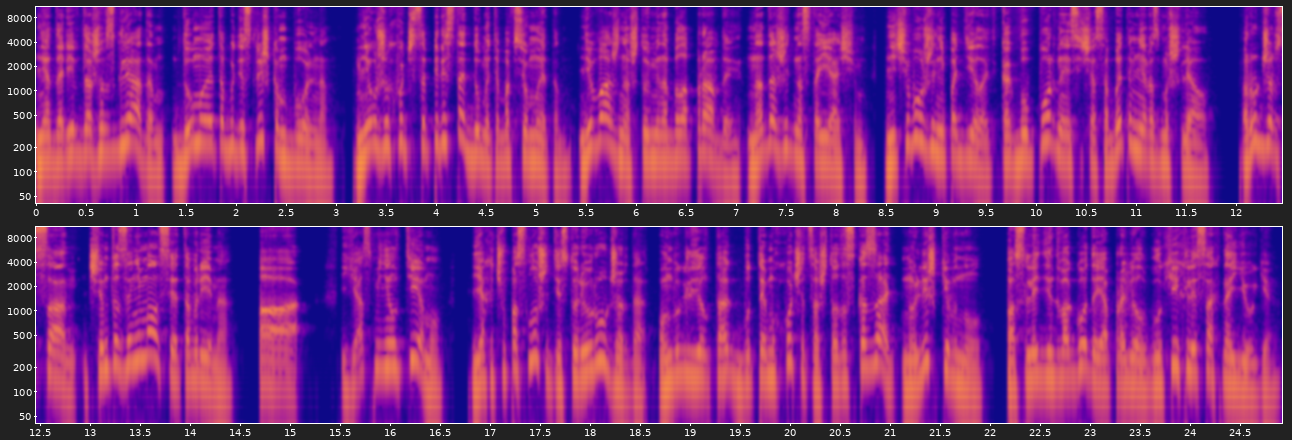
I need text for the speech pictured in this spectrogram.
не одарив даже взглядом. Думаю, это будет слишком больно. Мне уже хочется перестать думать обо всем этом. Неважно, что именно было правдой, надо жить настоящим. Ничего уже не поделать, как бы упорно я сейчас об этом не размышлял. Руджер-сан, чем ты занимался это время? А... Я сменил тему. Я хочу послушать историю Руджерда. Он выглядел так, будто ему хочется что-то сказать, но лишь кивнул. Последние два года я провел в глухих лесах на юге.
